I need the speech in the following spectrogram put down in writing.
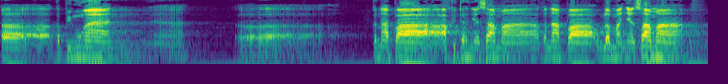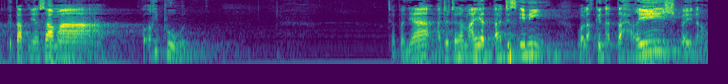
uh, kebingungan Eh, kenapa akidahnya sama, kenapa ulamanya sama, kitabnya sama, kok ribut? Jawabannya ada dalam ayat hadis ini, walakin at-tahrish bainahum.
